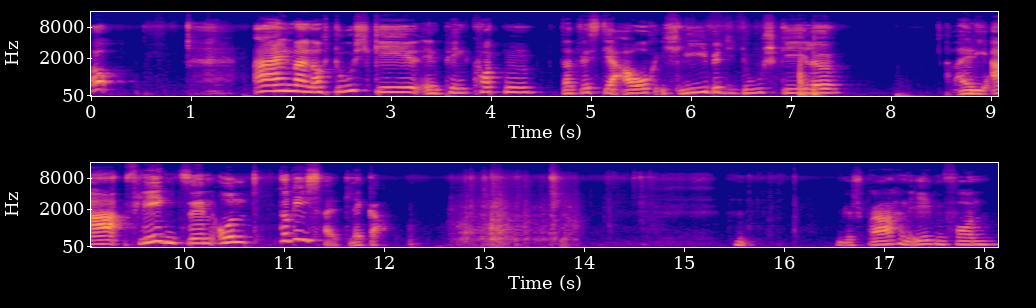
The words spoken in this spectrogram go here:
Oh! Einmal noch Duschgel in Pink Cotton. Das wisst ihr auch. Ich liebe die Duschgele, weil die A pflegend sind und du riechst halt lecker. Wir sprachen eben von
